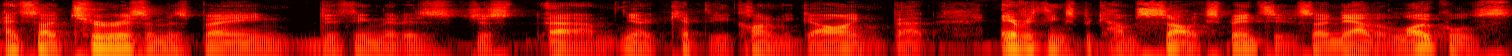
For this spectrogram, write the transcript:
and so tourism has been the thing that has just um, you know kept the economy going. But everything's become so expensive, so now the locals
